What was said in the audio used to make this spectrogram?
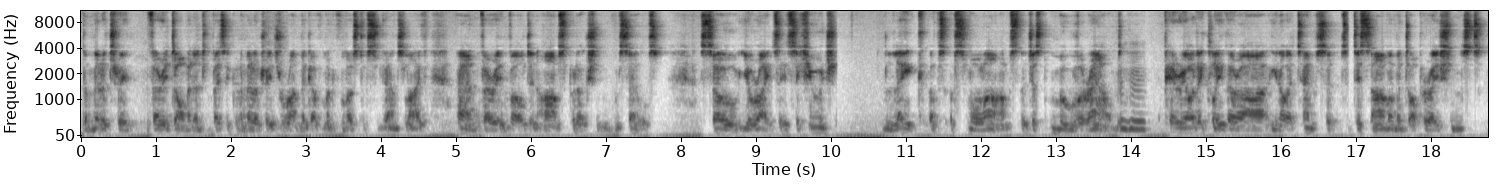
The military, very dominant. Basically, the military has run the government for most of Sudan's life and very involved in arms production themselves. So you're right, it's a huge lake of, of small arms that just move around. Mm-hmm. Periodically, there are you know attempts at disarmament operations.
